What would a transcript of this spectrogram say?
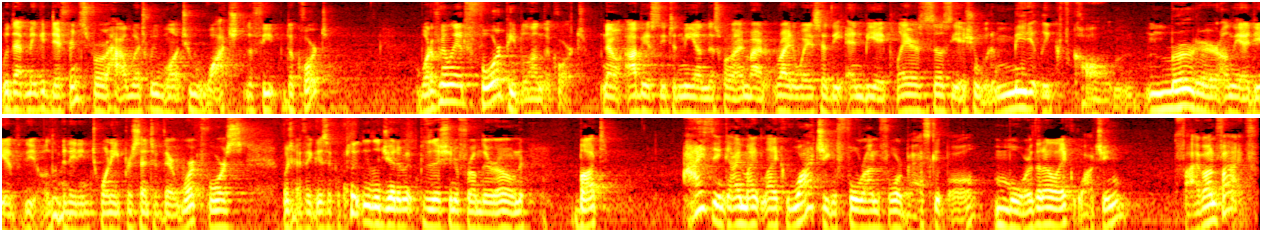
Would that make a difference for how much we want to watch the, feet, the court? What if we only had four people on the court? Now, obviously, to me on this one, I might right away said the NBA Players Association would immediately call murder on the idea of you know, eliminating 20% of their workforce, which I think is a completely legitimate position from their own but I think I might like watching four on four basketball more than I like watching five on five.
